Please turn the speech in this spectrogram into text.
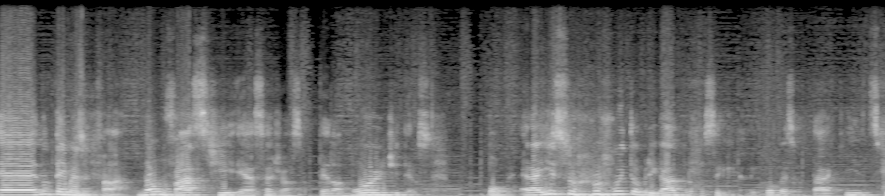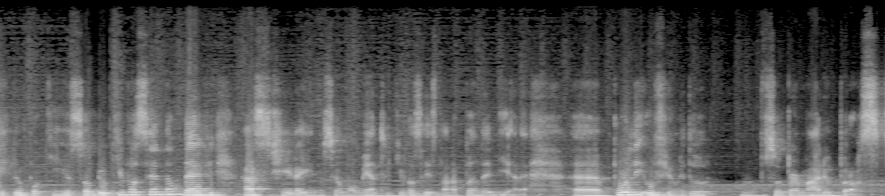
É, não tem mais o que falar. Não assistir essa jossa, pelo amor de Deus. Bom, era isso. Muito obrigado para você que clicou para escutar aqui e descobrir um pouquinho sobre o que você não deve assistir aí no seu momento em que você está na pandemia. Né? Uh, pule o filme do Super Mario Bros.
